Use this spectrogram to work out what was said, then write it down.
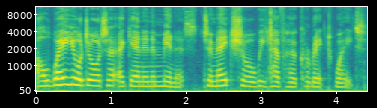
I'll weigh your daughter again in a minute to make sure we have her correct weight.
